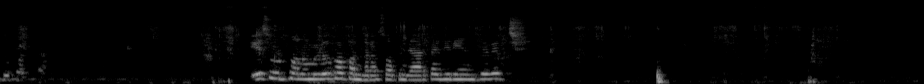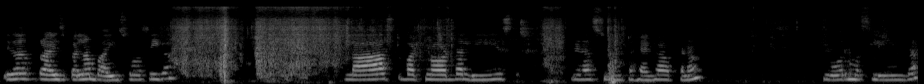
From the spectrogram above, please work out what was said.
ਦੁਪੱਟਾ। ਇਹ ਸੂਟ ਤੁਹਾਨੂੰ ਮਿਲੂਗਾ 1550 ਰੁਪਏ ਦੀ ਰੇਂਜ ਦੇ ਵਿੱਚ। ਇਹਦਾ ਪ੍ਰਾਈਸ ਪਹਿਲਾਂ 2200 ਸੀਗਾ। Last but not the least ਜਿਹੜਾ ਸੂਟ ਹੈਗਾ ਆਪਣਾ ਪਿਓਰ ਮਸਲੀਨ ਦਾ।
